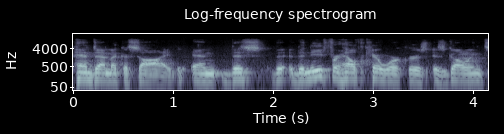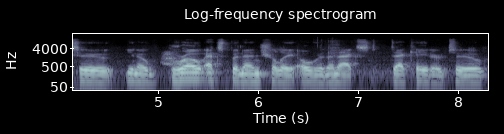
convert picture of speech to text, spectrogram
pandemic aside, and this the, the need for healthcare workers is going to you know grow exponentially over the next decade or two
